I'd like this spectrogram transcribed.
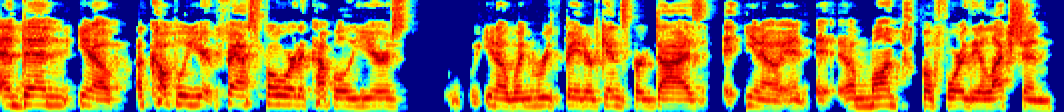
and then you know a couple years fast forward a couple of years, you know when Ruth Bader Ginsburg dies, you know in, in a month before the election,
